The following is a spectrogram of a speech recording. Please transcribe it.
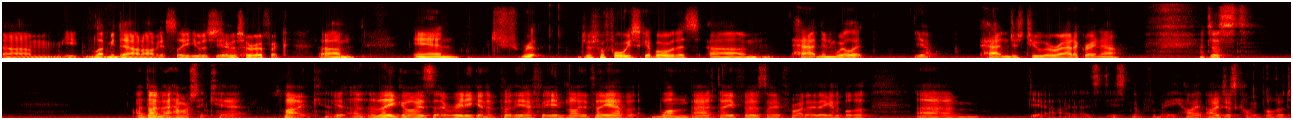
um, he let me down. Obviously, he was Yeah. he was horrific. Um, and tr- just before we skip over this, um, Hatton and Willett. Yep. Hatton just too erratic right now. I just, I don't know how much they care. Like, Yeah. are, are they guys that are really going to put the effort in? Like, if they have one bad day, Thursday or Friday, they're going to bother. Um, yeah, it's, it's not for me. I, I just can't be bothered.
